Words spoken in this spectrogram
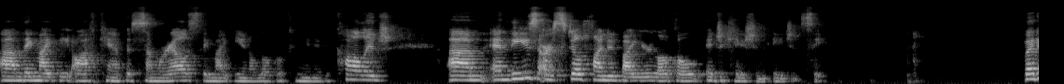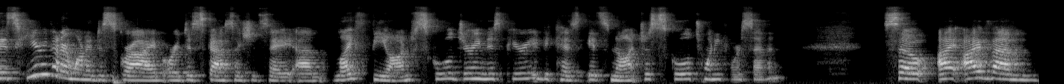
Um, they might be off campus somewhere else. They might be in a local community college. Um, and these are still funded by your local education agency. But it's here that I want to describe or discuss, I should say, um, life beyond school during this period because it's not just school 24 7. So I, have um,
